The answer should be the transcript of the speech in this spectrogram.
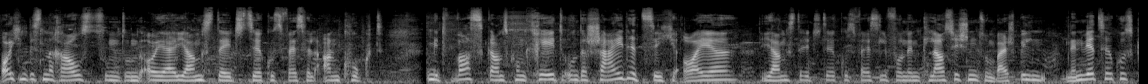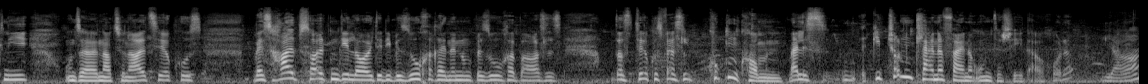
euch ein bisschen rauszoomt und euer Young Stage Zirkus Festival anguckt, mit was ganz konkret unterscheidet sich euer Young Stage Zirkus Festival von den klassischen, zum Beispiel nennen wir Zirkus Knie, unser Nationalzirkus. Weshalb sollten die Leute, die Besucherinnen und Besucher Basels, das Zirkusfestival gucken kommen? Weil es gibt schon einen kleiner feiner Unterschied auch, oder? Ja,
